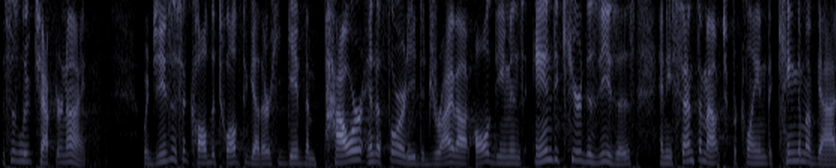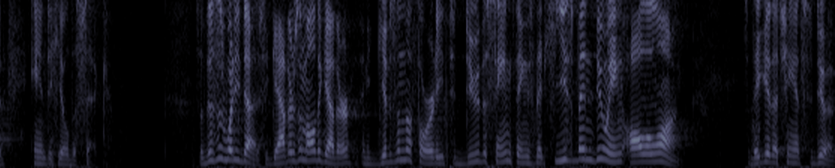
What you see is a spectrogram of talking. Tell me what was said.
This is Luke chapter 9. When Jesus had called the twelve together, he gave them power and authority to drive out all demons and to cure diseases, and he sent them out to proclaim the kingdom of God and to heal the sick. So, this is what he does. He gathers them all together and he gives them authority to do the same things that he's been doing all along. So, they get a chance to do it.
